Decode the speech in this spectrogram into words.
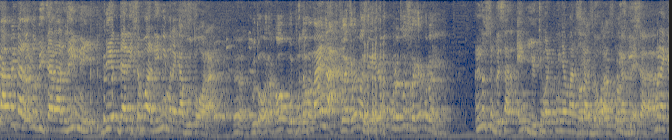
tapi kalau lu bicara lini, di- dari semua lini mereka butuh orang. Eh, butuh orang. Oh, butuh, Butuh pemain lah. Strikernya masih, emang menurut lu striker kurang? Lu sebesar MU cuma punya Martial doang. Nggak bisa. Mereka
